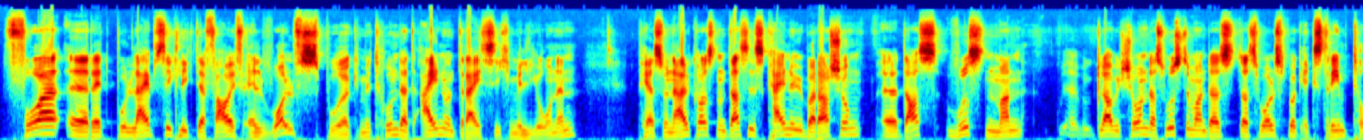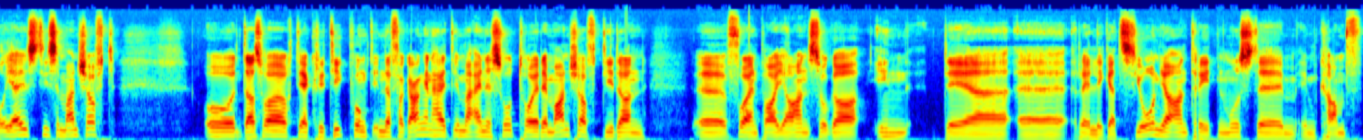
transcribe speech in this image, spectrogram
Vor Red Bull Leipzig liegt der VfL Wolfsburg mit 131 Millionen Personalkosten. Und das ist keine Überraschung. das wussten man äh, glaube ich schon, das wusste man, dass, dass Wolfsburg extrem teuer ist, diese Mannschaft. Und das war auch der Kritikpunkt in der Vergangenheit, immer eine so teure Mannschaft, die dann äh, vor ein paar Jahren sogar in der äh, Relegation ja antreten musste im, im, Kampf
